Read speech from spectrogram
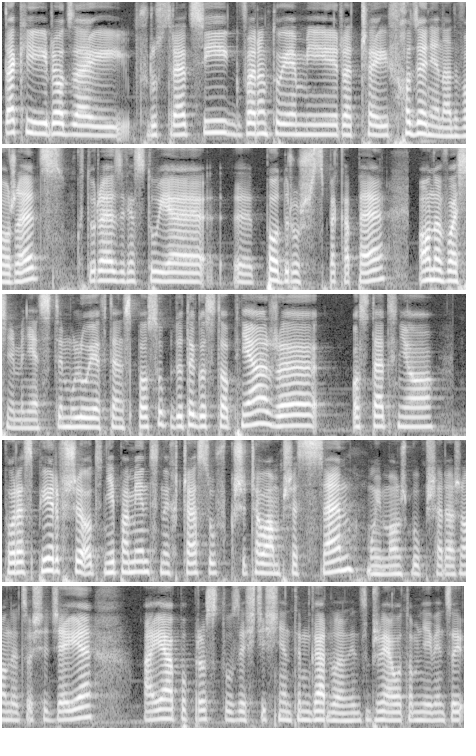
taki rodzaj frustracji gwarantuje mi raczej wchodzenie na dworzec, które zwiastuje y, podróż z PKP. Ono właśnie mnie stymuluje w ten sposób do tego stopnia, że ostatnio po raz pierwszy od niepamiętnych czasów krzyczałam przez sen. Mój mąż był przerażony, co się dzieje, a ja po prostu ze ściśniętym gardłem, więc brzmiało to mniej więcej.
